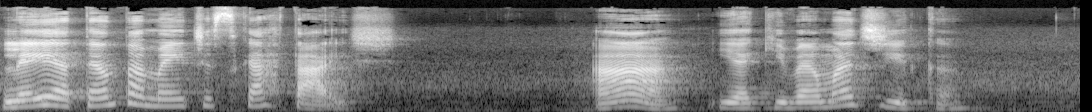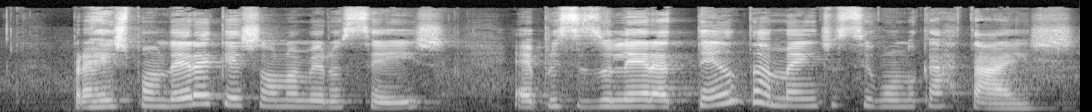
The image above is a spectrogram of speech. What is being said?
Leia atentamente esse cartaz. Ah, e aqui vai uma dica. Para responder à questão número 6, é preciso ler atentamente o segundo cartaz,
